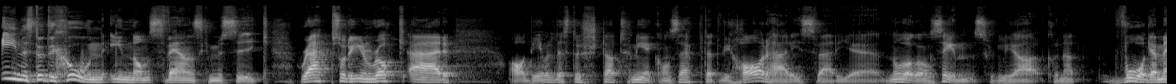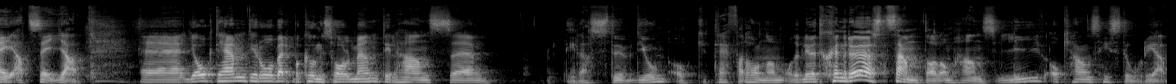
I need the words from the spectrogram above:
institution inom svensk musik. Rhapsody in Rock är Ja, det är väl det största turnékonceptet vi har här i Sverige någonsin, skulle jag kunna våga mig att säga. Eh, jag åkte hem till Robert på Kungsholmen, till hans eh, lilla studio och träffade honom och det blev ett generöst samtal om hans liv och hans historia.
